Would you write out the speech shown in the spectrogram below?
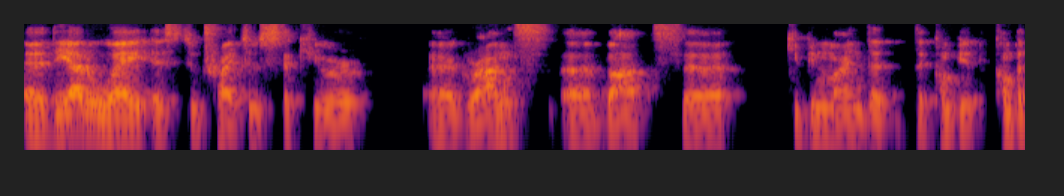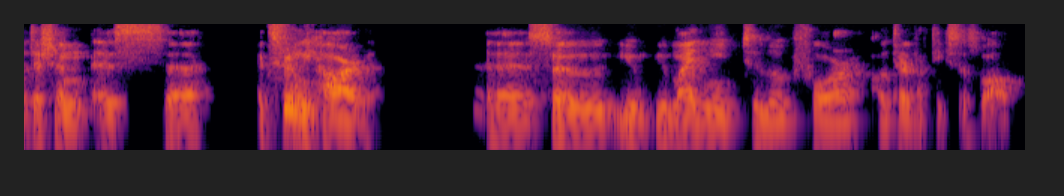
Uh, the other way is to try to secure uh, grants, uh, but keep in mind that the comp competition is extremely hard. so you, you might need to look for alternatives as well.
